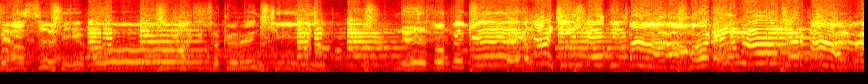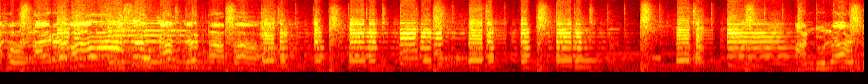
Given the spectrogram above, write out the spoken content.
ቢያስቢ ሆይ ምክር እንጂ ንጹህ ፍቅር ከአንቺም ቤት ይግባ ሆድና ጀርባ በሆን ላይ ረባ ሰው ካልተግባባ። አንዱ ለአንዱ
